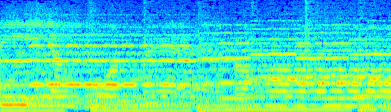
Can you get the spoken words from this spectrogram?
ยยังห่วงแม่กลอ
